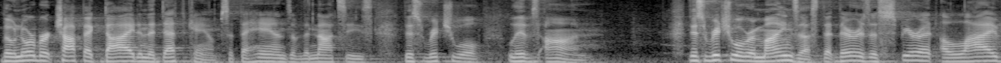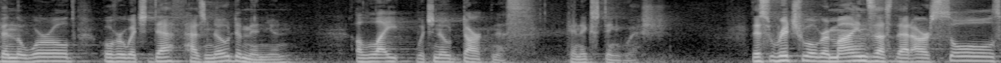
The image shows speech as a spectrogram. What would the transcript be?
Though Norbert Čapek died in the death camps at the hands of the Nazis, this ritual lives on. This ritual reminds us that there is a spirit alive in the world over which death has no dominion, a light which no darkness can extinguish. This ritual reminds us that our souls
